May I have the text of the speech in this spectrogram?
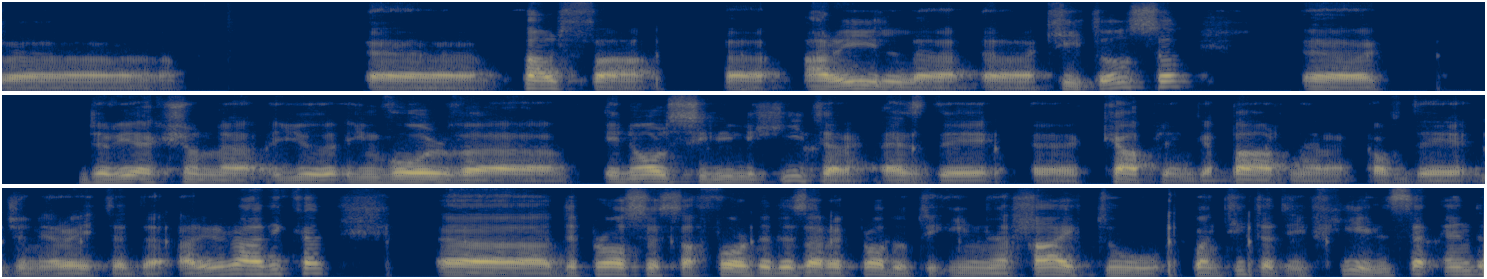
uh, uh, alpha uh, aryl uh, ketones. Uh, the reaction uh, you involve uh, enol silyl ether as the coupling partner of the generated aryl radical. the process afford the desired product in high to quantitative yields and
